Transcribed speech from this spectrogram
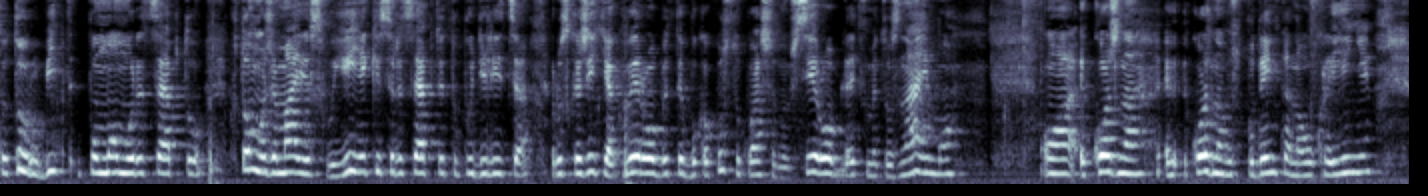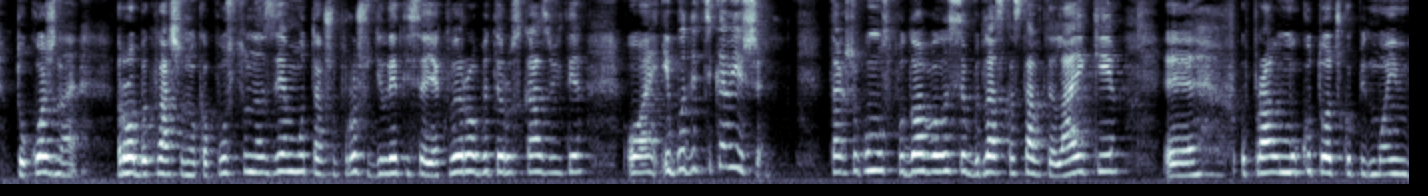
то, то робіть по моєму рецепту. Хто може має свої якісь рецепти, то поділіться. Розкажіть, як ви робите, бо капусту квашену всі роблять, ми то знаємо. О, кожна, е, кожна господинька на Україні, то кожна робить квашену капусту на зиму. Так що прошу ділитися, як ви робите, розказуйте. О, і буде цікавіше. Так що, кому сподобалося, будь ласка, ставте лайки. Е, У правому куточку під моїм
